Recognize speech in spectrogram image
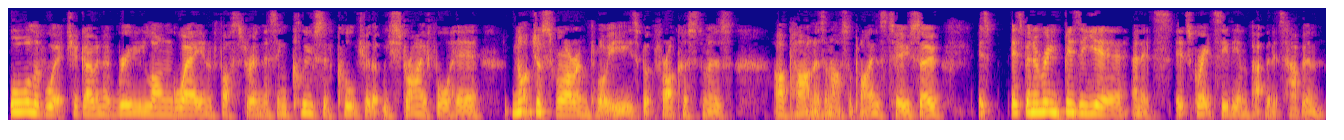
all of which are going a really long way in fostering this inclusive culture that we strive for here, not just for our employees, but for our customers, our partners and our suppliers too. So it's, it's been a really busy year and it's, it's great to see the impact that it's having.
